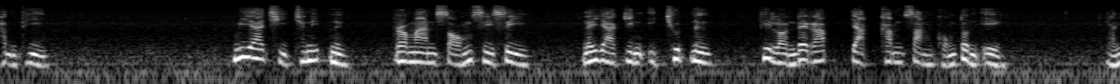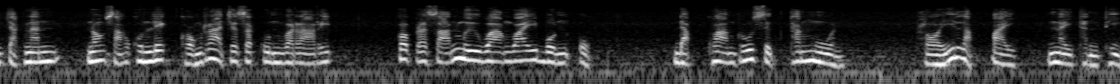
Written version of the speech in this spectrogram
ทันที มียาฉีดชนิดหนึ่ง ประมาณสองซีซีและยากินอีกชุดหนึ่งที่หล่อนได้รับจากคำสั่งของตนเอง หลังจากนั้น น้องสาวคนเล็กของราชสกุลวราริศก็ประสานมือวางไว้บนอก ดับความรู้สึกทั้งมวลพลอยหลับไปในทันที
